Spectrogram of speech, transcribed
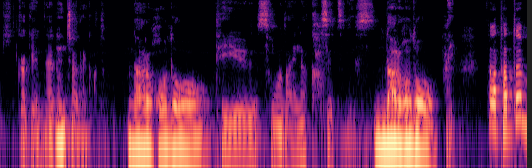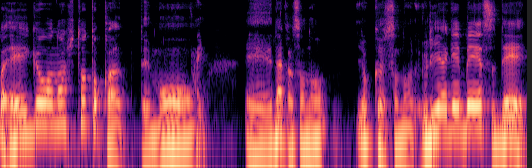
きっかけになるんじゃないかと。っなるほど。ていう壮大な仮説です。なるほど。はいだから例えば営業の人とかでも、はいえーなんかそのよくその売上ベースで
